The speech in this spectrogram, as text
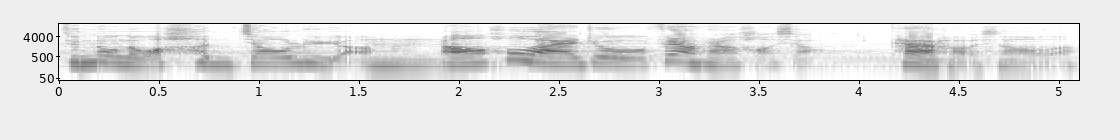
就弄得我很焦虑啊。嗯，然后后来就非常非常好笑，太好笑了。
